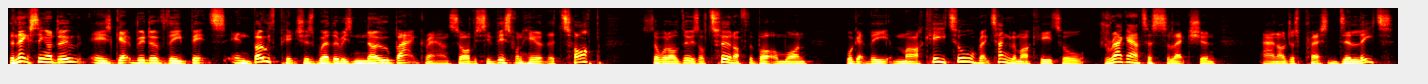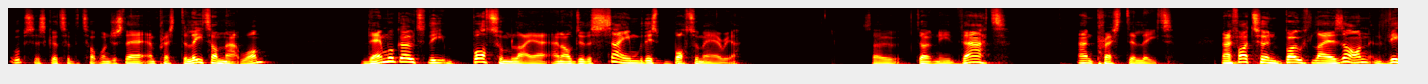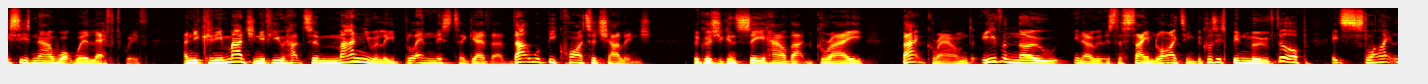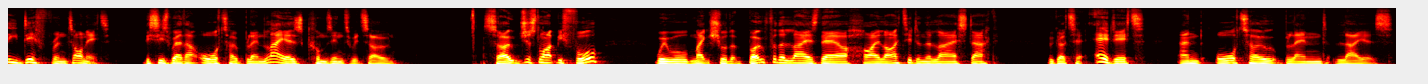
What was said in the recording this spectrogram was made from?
The next thing I'll do is get rid of the bits in both pictures where there is no background. So obviously this one here at the top. So what I'll do is I'll turn off the bottom one. We'll get the marquee tool, rectangular marquee tool, drag out a selection, and I'll just press delete. Oops, let's go to the top one just there and press delete on that one. Then we'll go to the bottom layer and I'll do the same with this bottom area. So don't need that and press delete. Now, if I turn both layers on, this is now what we're left with. And you can imagine if you had to manually blend this together, that would be quite a challenge because you can see how that grey background, even though, you know, it's the same lighting, because it's been moved up, it's slightly different on it. This is where that auto blend layers comes into its own. So just like before, we will make sure that both of the layers there are highlighted in the layer stack we go to edit and auto blend layers.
